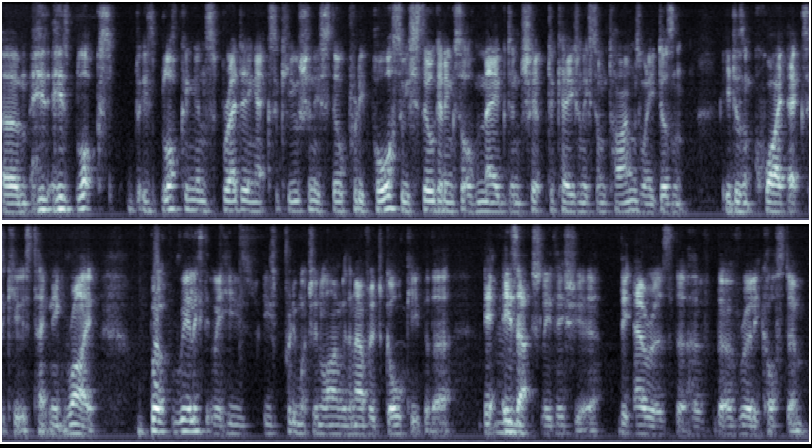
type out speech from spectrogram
Um, his, his blocks, his blocking and spreading execution is still pretty poor, so he's still getting sort of megged and chipped occasionally sometimes when he doesn't he doesn't quite execute his technique right. But realistically, he's he's pretty much in line with an average goalkeeper there. It is actually this year the errors that have that have really cost him.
